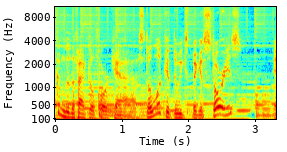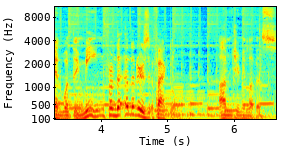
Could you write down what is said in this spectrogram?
Welcome to the Factal Forecast, a look at the week's biggest stories and what they mean from the editors at Factal. I'm Jimmy Lovaas.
